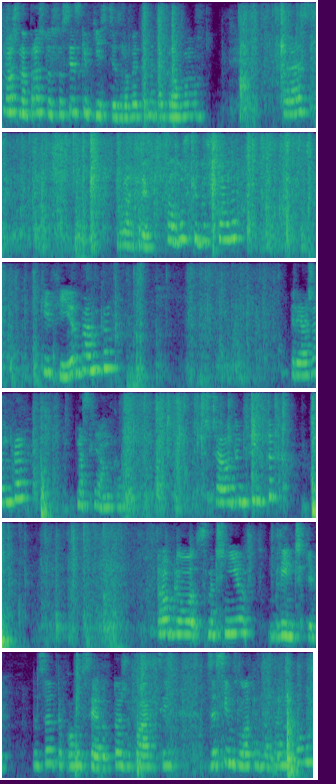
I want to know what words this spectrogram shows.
Можна просто сосиски в тісті зробити, ми так робимо. Раз, два, три. Калушки до школи. Кефір банка. Ряжанка. Маслянка. Ще один фільтр. Роблю смачні блінчики з такого сиру, теж по акції. За 7 злотих, напевно, було.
